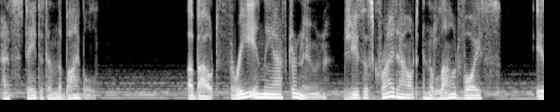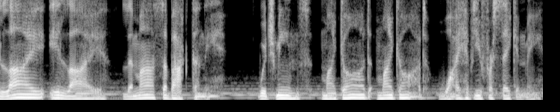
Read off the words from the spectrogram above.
as stated in the Bible. About three in the afternoon, Jesus cried out in a loud voice, Eli, Eli, lema sabachthani, which means, My God, my God, why have you forsaken me?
